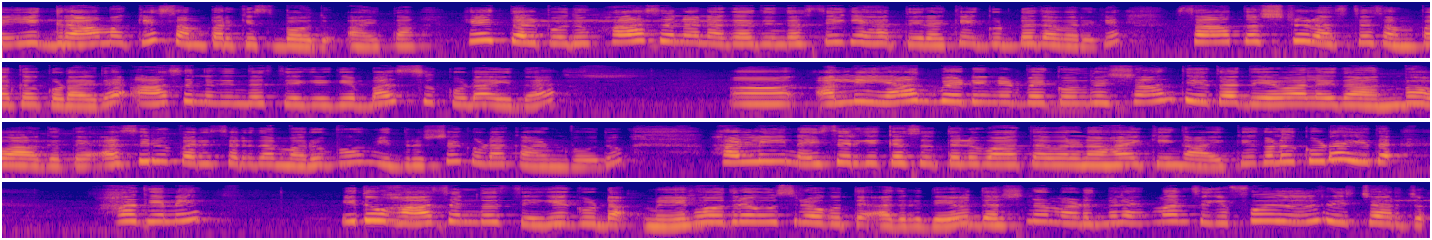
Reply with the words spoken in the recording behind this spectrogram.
ಈ ಗ್ರಾಮಕ್ಕೆ ಸಂಪರ್ಕಿಸಬಹುದು. ಆಯಿತಾ? ಹೇಗೆ ತಲುಪೋದು ಹಾಸನ ನಗರದಿಂದ ಸೀಗೆ ಹತ್ತಿರಕ್ಕೆ ಗುಡ್ಡದವರೆಗೆ ಸಾಕಷ್ಟು ರಸ್ತೆ ಸಂಪರ್ಕ ಕೂಡ ಇದೆ. ಹಾಸನದಿಂದ ಸೀಗೆಗೆ ಬಸ್ಸು ಕೂಡ ಇದೆ. ಅಲ್ಲಿ ಯಾಕೆ ಭೇಟಿ ನೀಡಬೇಕು ಅಂದರೆ ಶಾಂತಿಯುತ ದೇವಾಲಯದ ಅನುಭವ ಆಗುತ್ತೆ. ಹಸಿರು ಪರಿಸರದ ಮರುಭೂಮಿ ದೃಶ್ಯ ಕೂಡ ಕಾಣ್ಬೋದು. ಹಳ್ಳಿ, ನೈಸರ್ಗಿಕ ಸುತ್ತಲೂ ವಾತಾವರಣ ಹೈಕಿಂಗ್ ಆಯ್ಕೆಗಳು ಕೂಡ ಇದೆ. ಹಾಗೆಯೇ ಇದು ಹಾಸನದ ಸೀಗೆಗುಡ್ಡ. ಮೇಲೆ ಹೋದರೆ ಉಸಿರೋಗುತ್ತೆ ಆದರೆ ದೇವ್ರ ದರ್ಶನ ಮಾಡಿದ್ಮೇಲೆ ಮನಸ್ಸಿಗೆ ಫುಲ್ ರಿಚಾರ್ಜು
